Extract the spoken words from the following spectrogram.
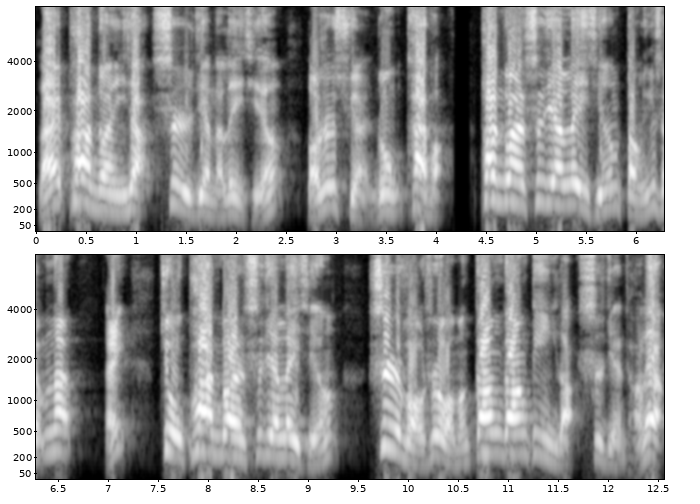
来判断一下事件的类型。老师选中 Type，判断事件类型等于什么呢？哎，就判断事件类型。是否是我们刚刚定义的事件常量？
